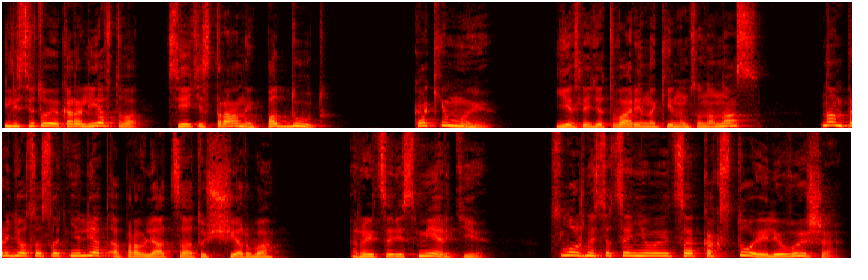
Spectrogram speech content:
или святое королевство, все эти страны падут. Как и мы. Если эти твари накинутся на нас, нам придется сотни лет оправляться от ущерба. Рыцари смерти. Сложность оценивается как 100 или выше –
